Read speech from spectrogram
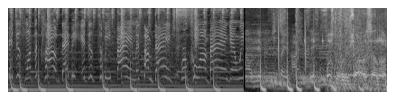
bitches want the clout, they be itches to be famous. I'm dangerous. Real crew, I'm banging. We What's good with y'all? It's LO.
